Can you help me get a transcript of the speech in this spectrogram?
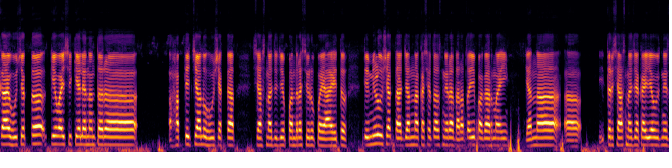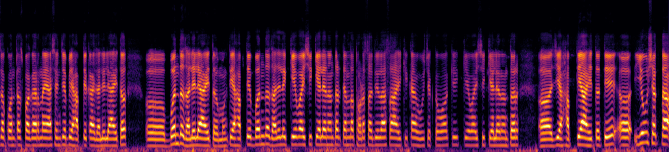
काय होऊ शकतं? के वाय सी केल्यानंतर हप्ते चालू होऊ शकतात. शासनाचे जे पंधराशे रुपये आहेत ते मिळू शकतात. ज्यांना कशाचाच निराधाराचाही पगार नाही ज्यांना इतर शासनाच्या काही योजनेचा कोणताच पगार नाही अशांचे बी हप्ते काय झालेले आहेत? बंद झालेले आहेत. मग ते हप्ते बंद झालेले के वाय सी केल्यानंतर त्यांना थोडासा दिलासा आहे की काय होऊ शकतं वा की के वाय सी केल्यानंतर जे हप्ते आहेत ते येऊ शकता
